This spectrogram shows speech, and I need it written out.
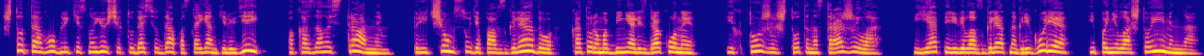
Что-то в облике снующих туда-сюда по стоянке людей показалось странным. Причем, судя по взгляду, которым обменялись драконы, их тоже что-то насторожило. Я перевела взгляд на Григория и поняла, что именно.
